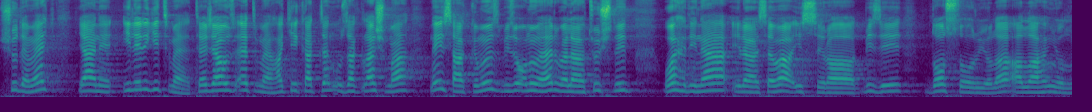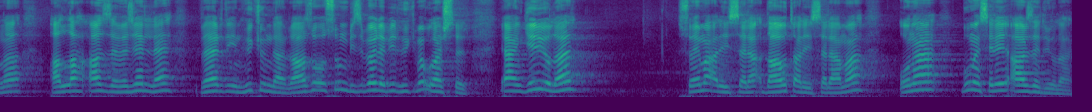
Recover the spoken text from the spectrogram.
şu demek yani ileri gitme, tecavüz etme, hakikatten uzaklaşma. Neyse hakkımız bize onu ver ve la tuştit vehdina ila seva'is sırat. Bizi dost doğru yola, Allah'ın yoluna Allah azze ve celle verdiğin hükümden razı olsun bizi böyle bir hükme ulaştır. Yani geliyorlar Süleyman aleyhisselam, Davut aleyhisselama ona bu meseleyi arz ediyorlar.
